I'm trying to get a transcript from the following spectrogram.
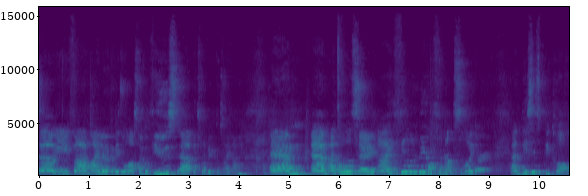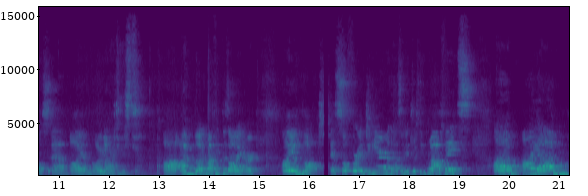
So if um, I look a bit lost and confused, uh, it's probably because I am. Um, um, and also, I feel a bit of an outsider. And this is because um, I am not an artist. Uh, I'm not a graphic designer. I am not a software engineer that has an interest in graphics. Um, I am,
